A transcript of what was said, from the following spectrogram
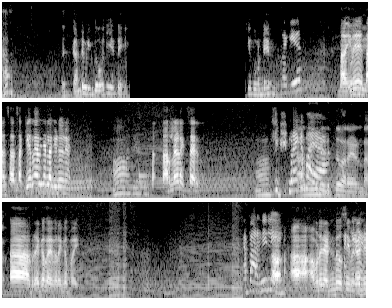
ആ കണ്ടുപിടിക്കും ഗോൾ ചെയ്യണ്ടേ എനിക്ക് പോണ്ടേ. ആ, ഇത് സ- സ- സക്കീറിനെ അറിഞ്ഞല്ലോ കിടുവിന് ആ അതെ അതെ. ത- തർലയുടെ എക്സ് ആയിരുന്നു. ആ. ബ്രേക്കപ്പ് ആയി? ബ്രേക്കപ്പ് ആയി ബ്രേക്കപ്പ് ആയി ഞാൻ പറഞ്ഞില്ലേ ആ, ആ, ആ, അവൾ രണ്ടു ദിവസം ഇവനായിട്ട്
